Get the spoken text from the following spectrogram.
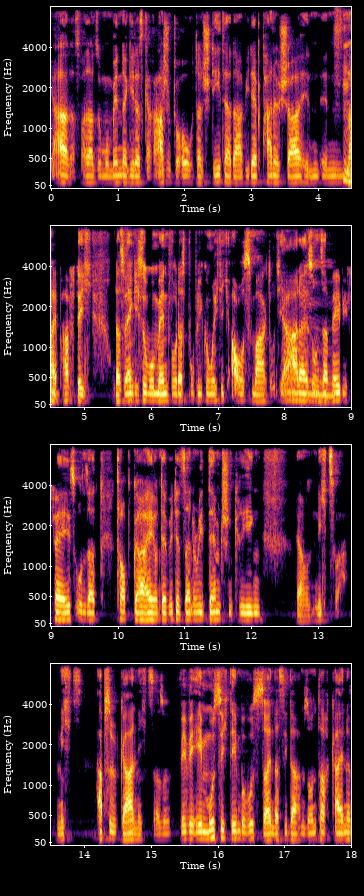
ja, das war dann so ein Moment, da geht das Garagentor hoch, dann steht er da wie der Punisher in, in Hm. leibhaftig. Und das war eigentlich so ein Moment, wo das Publikum richtig ausmarkt und ja, da ist unser Hm. Babyface, unser Top Guy und der wird jetzt seine Redemption kriegen. Ja, und nichts war. Nichts. Absolut gar nichts. Also WWE muss sich dem bewusst sein, dass sie da am Sonntag keine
